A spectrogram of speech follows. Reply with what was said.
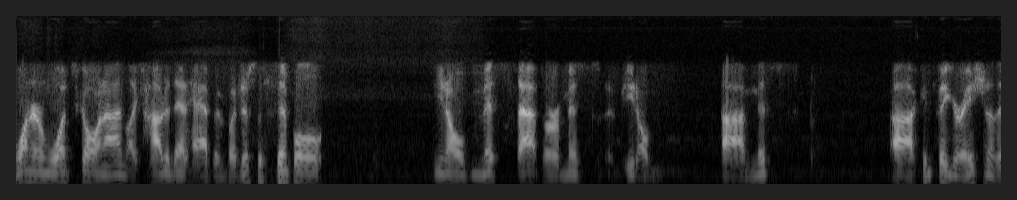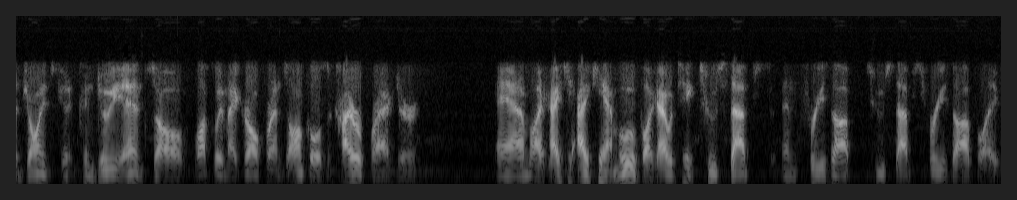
wondering what's going on. Like how did that happen? But just a simple, you know, misstep or miss, you know, uh, miss uh, configuration of the joints can, can do you in. So luckily, my girlfriend's uncle is a chiropractor, and I'm like, I can't, I can't move. Like I would take two steps and freeze up, two steps, freeze up. Like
